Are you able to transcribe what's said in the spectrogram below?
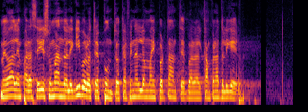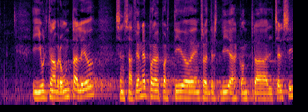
me valen para seguir sumando al equipo los tres puntos, que al final es lo más importante para el campeonato liguero. Y última pregunta, Leo. ¿Sensaciones para el partido dentro de tres días contra el Chelsea?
